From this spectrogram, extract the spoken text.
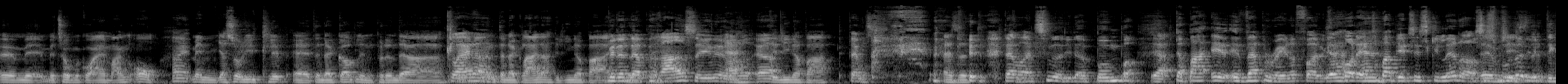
øh, med, med Tobey Maguire i mange år. Nej. Men jeg så lige et klip af den der goblin på den der... Glideren. Den der glider. Det ligner bare... Med den der paradescene. eller hvad? Ja, det ligner bare... Der, Altså, der hvor han smider de der bomber, Ja. der bare øh, evaporator folk, Ja, hvor det ja. bare bliver til skeletter, og så det, er smuldrer de. det,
